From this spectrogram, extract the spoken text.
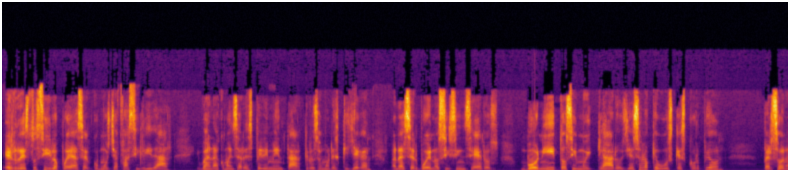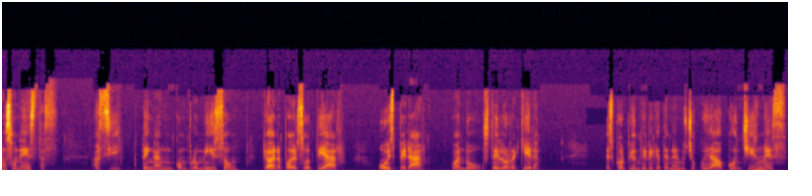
El resto sí lo puede hacer con mucha facilidad van a comenzar a experimentar que los amores que llegan van a ser buenos y sinceros, bonitos y muy claros. Y eso es lo que busca Escorpión, personas honestas. Así tengan un compromiso que van a poder sortear o esperar cuando usted lo requiera. Escorpión tiene que tener mucho cuidado con chismes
